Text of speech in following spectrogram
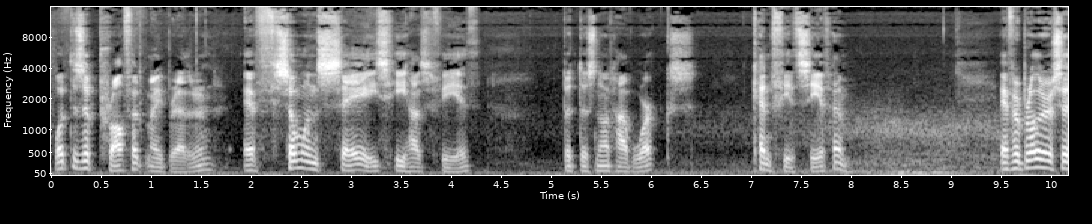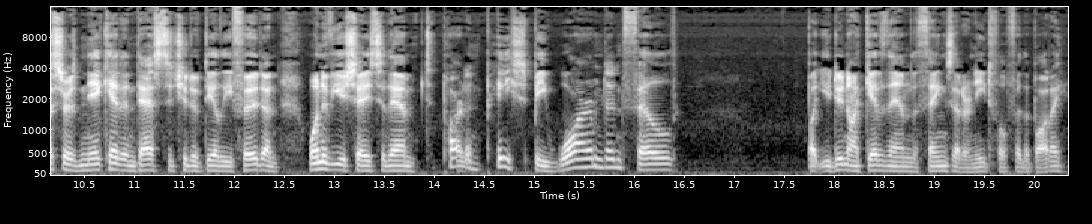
What does it profit, my brethren, if someone says he has faith but does not have works? Can faith save him? If a brother or sister is naked and destitute of daily food, and one of you says to them, Depart in peace, be warmed and filled, but you do not give them the things that are needful for the body,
